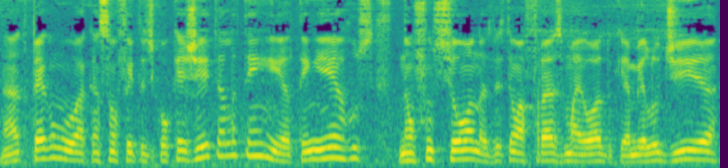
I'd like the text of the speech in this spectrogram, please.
Né? Tu pega uma canção feita de qualquer jeito, ela tem, ela tem erros, não funciona, às vezes tem uma frase maior do que a melodia.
